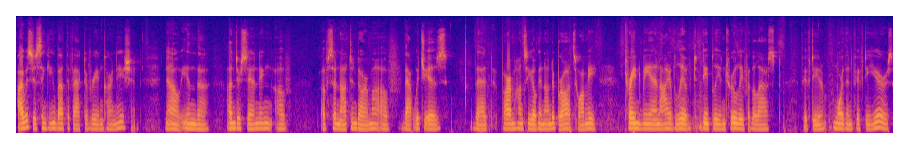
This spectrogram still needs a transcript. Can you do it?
I was just thinking about the fact of reincarnation. Now, in the understanding of of Sanatan Dharma, of that which is, that Paramahansa Yogananda brought, Swami trained me in. I have lived deeply and truly for the last 50, more than 50 years.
